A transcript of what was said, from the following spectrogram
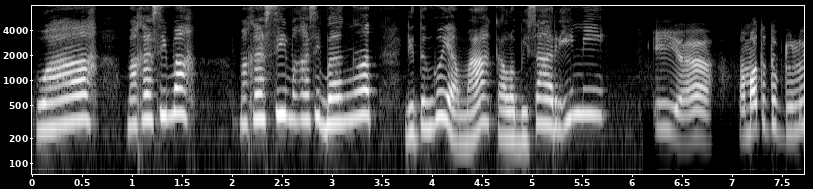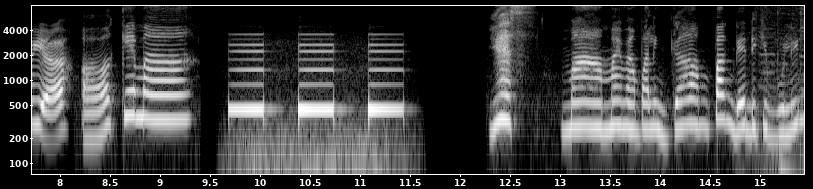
Wah, makasih mah. Makasih, makasih banget. Ditunggu ya mah kalau bisa hari ini. Iya, mama tutup dulu ya. Oke mah. Yes, mama emang paling gampang deh dikibulin.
